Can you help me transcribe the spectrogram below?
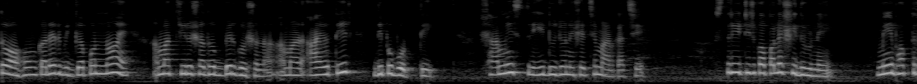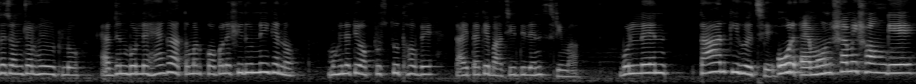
তো অহংকারের বিজ্ঞাপন নয়, আমার চিরসাধব্যের ঘোষণা, আমার আয়তির দীপবর্তী। স্বামী, স্ত্রী দুজন এসেছে মার কাছে। স্ত্রীটির কপালে সিঁদুর নেই। মেয়ে ভক্তরা চঞ্চল হয়ে উঠল। একজন বললে হ্যাঁ গা, তোমার কপালে সিঁদুর নেই কেন? মহিলাটি অপ্রস্তুত হবে, তাই তাকে বাঁচিয়ে দিলেন শ্রীমা। বললেন, তার কি হয়েছে? ওর এমন স্বামী সঙ্গে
